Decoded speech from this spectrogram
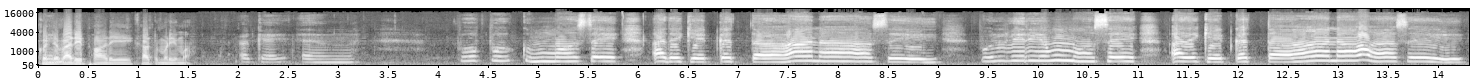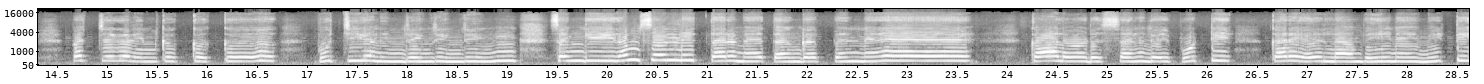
கொஞ்சம் வரி பாடி காட்ட முடியுமா? ஓகே பூ பூக்கும் ஓசை அதை கேட்கத்தான் ஆசை. புல்விரியும் ஓசை அதை கேட்கத்தான் ஆசை. பச்சைகளின் குக்கு பூச்சிகளின் ரிங் ரிங் ரிங். சங்கீதம் சொல்லித்தருமே தங்க பெண்ணே. காலோடு சலங்கை பூட்டி கரையெல்லாம் வீணை மீட்டி.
